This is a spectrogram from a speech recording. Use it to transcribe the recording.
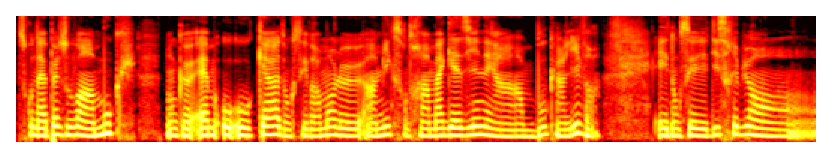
ce qu'on appelle souvent un MOOC. Donc, euh, M-O-O-K. Donc, c'est vraiment le, un mix entre un magazine et un book, un livre. Et donc, c'est distribué en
